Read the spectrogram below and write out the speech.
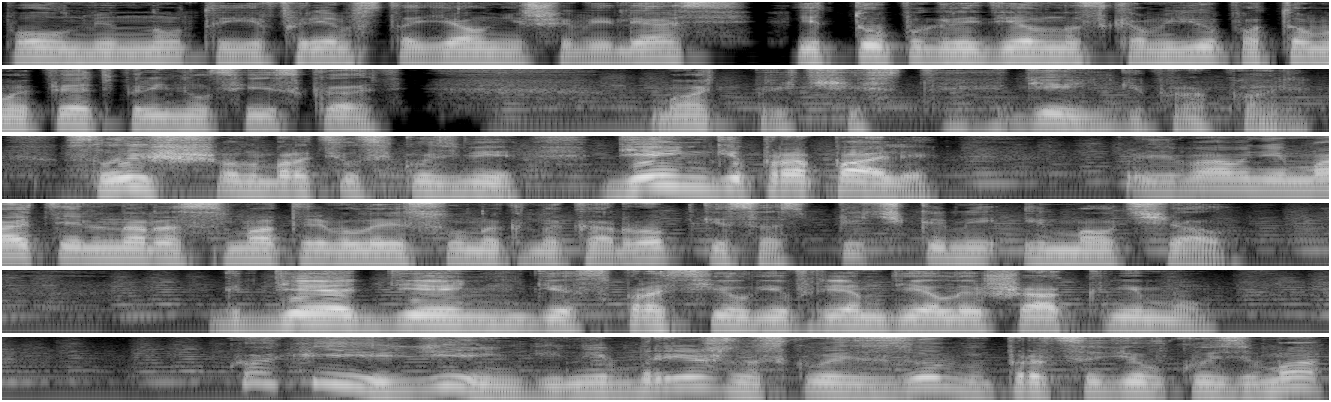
Полминуты Ефрем стоял, не шевелясь, и тупо глядел на скамью, потом опять принялся искать. «Мать пречистая, деньги пропали!» «Слышь!» — он обратился к Кузьме. «Деньги пропали!» Кузьма внимательно рассматривал рисунок на коробке со спичками и молчал. «Где деньги?» — спросил Ефрем, делая шаг к нему. «Какие деньги?» — небрежно сквозь зубы процедил Кузьма,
